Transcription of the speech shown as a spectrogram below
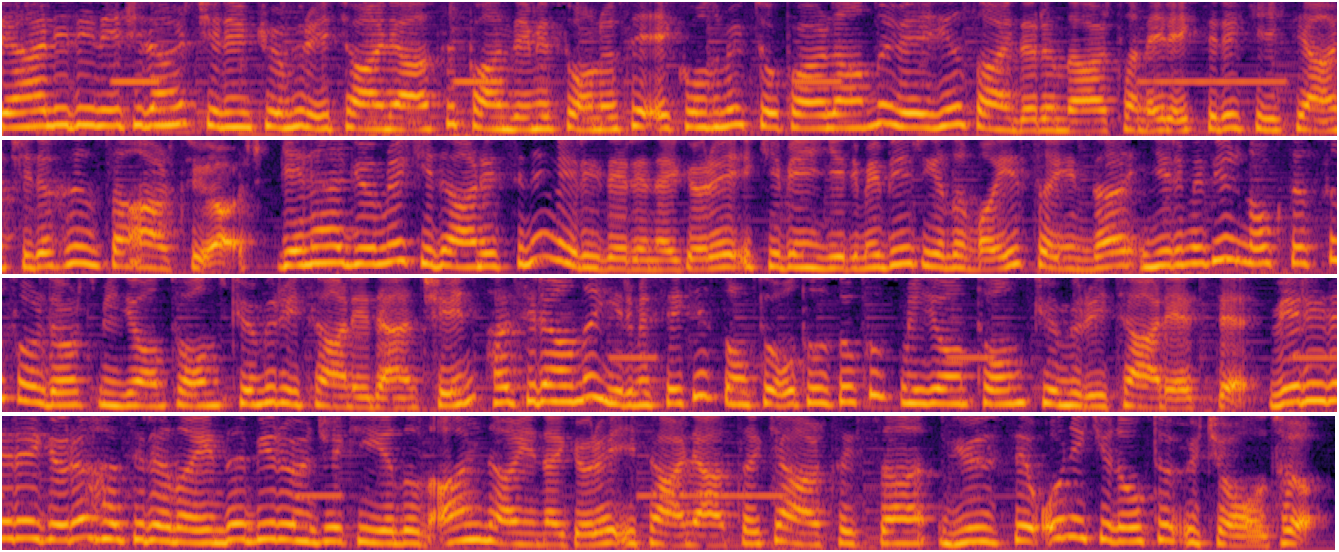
Değerli dinleyiciler, Çin'in kömür ithalatı pandemi sonrası ekonomik toparlanma ve yaz aylarında artan elektrik ihtiyacıyla hızla artıyor. Genel Gümrük İdaresi'nin verilerine göre 2021 yılı Mayıs ayında 21.04 milyon ton kömür ithal eden Çin, Haziran'da 28.39 milyon ton kömür ithal etti. Verilere göre Haziran ayında bir önceki yılın aynı ayına göre ithalattaki artışsa %12.3 oldu.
